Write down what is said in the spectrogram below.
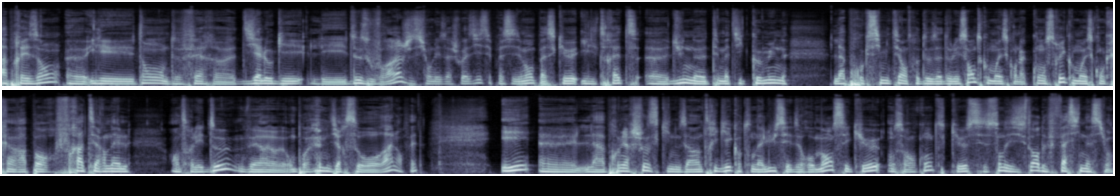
À présent, euh, il est temps de faire euh, dialoguer les deux ouvrages. Si on les a choisis, c'est précisément parce qu'ils traitent euh, d'une thématique commune, la proximité entre deux adolescentes. Comment est-ce qu'on la construit? Comment est-ce qu'on crée un rapport fraternel entre les deux? On pourrait même dire sororal en fait. Et la première chose qui nous a intrigué quand on a lu ces deux romans, c'est que on se rend compte que ce sont des histoires de fascination.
